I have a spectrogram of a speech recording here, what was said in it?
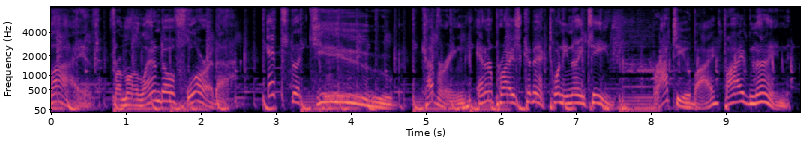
Live from Orlando, Florida, it's theCUBE. Covering Enterprise Connect 2019. Brought to you by Five9.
